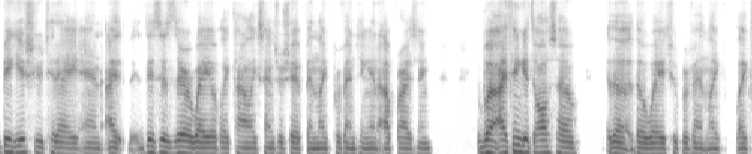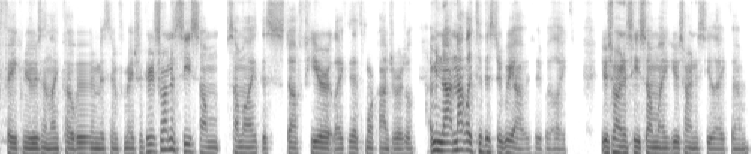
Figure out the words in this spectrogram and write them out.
big issue today, and I this is their way of like kind of like censorship and like preventing an uprising. But I think it's also the the way to prevent like like fake news and like COVID and misinformation. Because you're starting to see some some like this stuff here, like that's more controversial. I mean, not not like to this degree, obviously, but like you're starting to see some like you're starting to see like um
